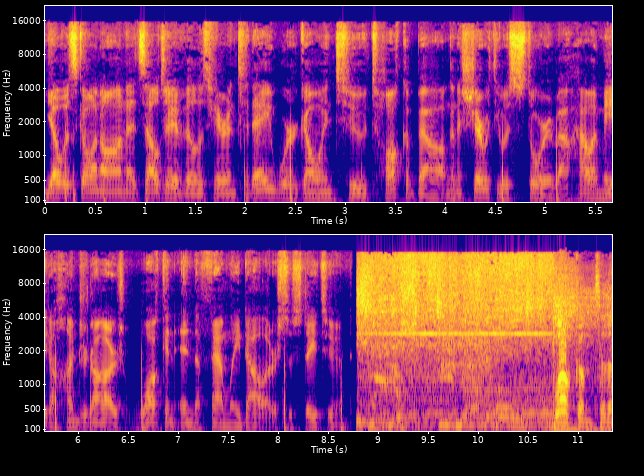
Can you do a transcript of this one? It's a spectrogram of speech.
Yo, what's going on? It's LJ Aviles here, and today we're going to talk about. I'm going to share with you a story about how I made $100 walking into Family Dollar, so stay tuned. Welcome to the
